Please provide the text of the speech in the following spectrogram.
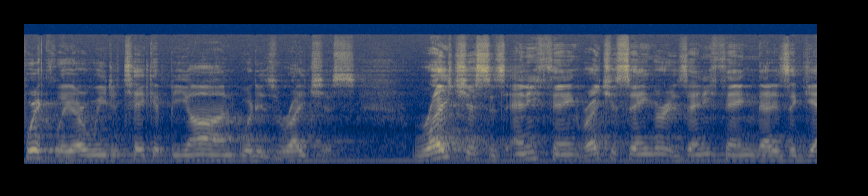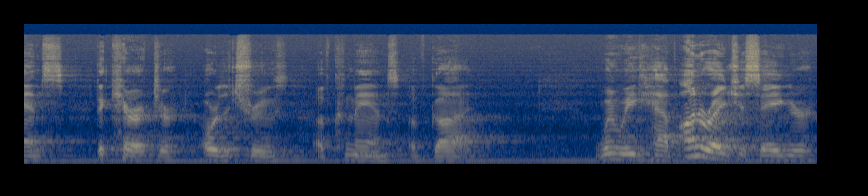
quickly are we to take it beyond what is righteous? Righteous is anything, righteous anger is anything that is against the character or the truth of commands of God. When we have unrighteous anger,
